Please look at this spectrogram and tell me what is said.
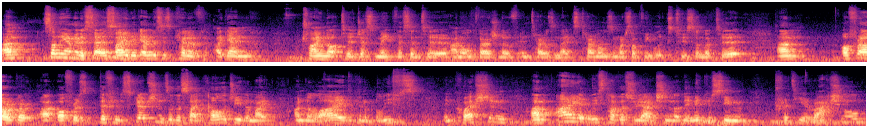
Um, something I'm going to set aside, again, this is kind of, again, trying not to just make this into an old version of internalism, externalism, or something that looks too similar to it. Um, uh, offers different descriptions of the psychology that might underlie the kind of beliefs in question. Um, I at least have this reaction that they make us seem pretty irrational,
